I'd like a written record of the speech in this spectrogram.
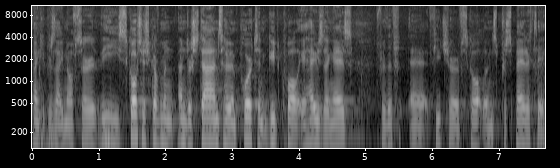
Thank you, President Officer. The Scottish Government understands how important good quality housing is for the uh, future of Scotland's prosperity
